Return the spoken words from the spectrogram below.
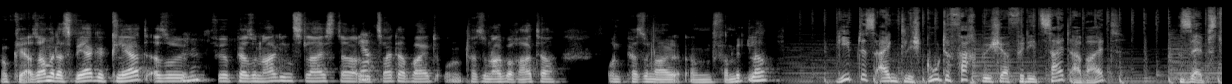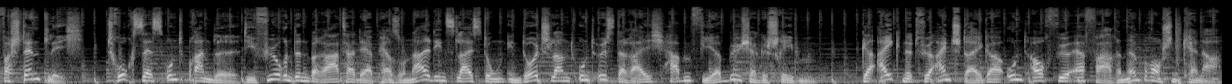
Okay, also haben wir das Wer geklärt, also mhm. für Personaldienstleister, also ja. Zeitarbeit und Personalberater und Personalvermittler. Ähm, Gibt es eigentlich gute Fachbücher für die Zeitarbeit? Selbstverständlich. Truchsess und Brandl, die führenden Berater der Personaldienstleistung in Deutschland und Österreich, haben vier Bücher geschrieben. Geeignet für Einsteiger und auch für erfahrene Branchenkenner.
